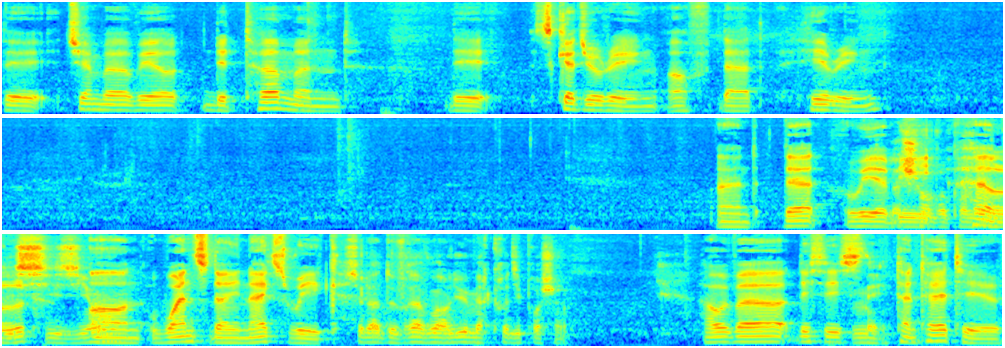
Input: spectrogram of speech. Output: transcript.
the chamber will determine the scheduling of that hearing and that will be Chambre prendra une held on Wednesday next week. Cela devrait avoir lieu mercredi prochain. However, this is Mais- tentative,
